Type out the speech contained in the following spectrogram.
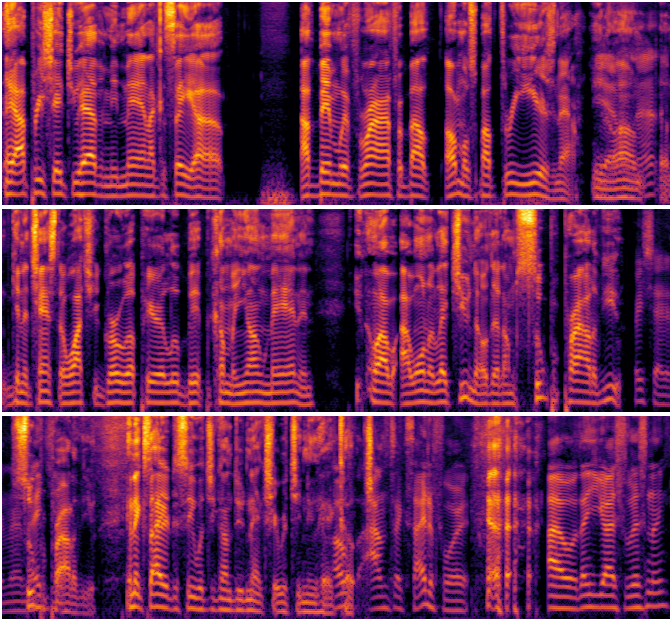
Hey, I appreciate you having me, man. Like I say, uh, I've been with Ryan for about almost about three years now. You Yeah, know, um. I'm getting a chance to watch you grow up here a little bit, become a young man, and you know, I, I want to let you know that I'm super proud of you, Appreciate it, man. super Thank you. proud of you, and excited to see what you're gonna do next year with your new head Oh, coach. I'm excited for it. All right, well, thank you guys for listening.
